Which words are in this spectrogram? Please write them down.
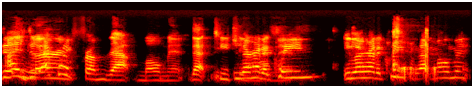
Did- I learned from that moment, that you learn how to clean. You learn how to clean from that moment.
